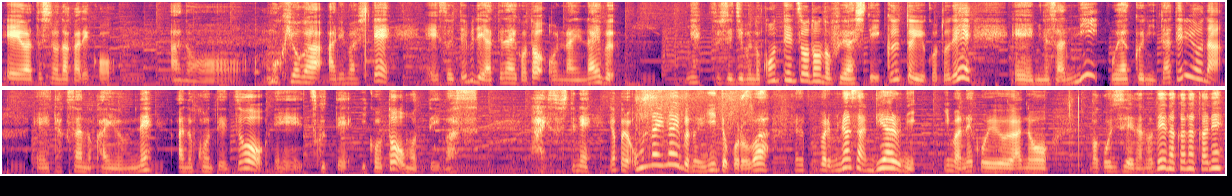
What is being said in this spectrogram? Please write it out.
えー、私の中でこう、あのー、目標がありまして、えー、そういった意味でやってないこと、オンラインライブ、ね、そして自分のコンテンツをどんどん増やしていくということで、えー、皆さんにお役に立てるような、えー、たくさんの開運ね、あのコンテンツを、えー、作っていこうと思っています。はい、そしてね、やっぱりオンラインライブのいいところは、やっぱり皆さんリアルに、今ね、こういうあの、まあ、ご時世なので、なかなかね、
